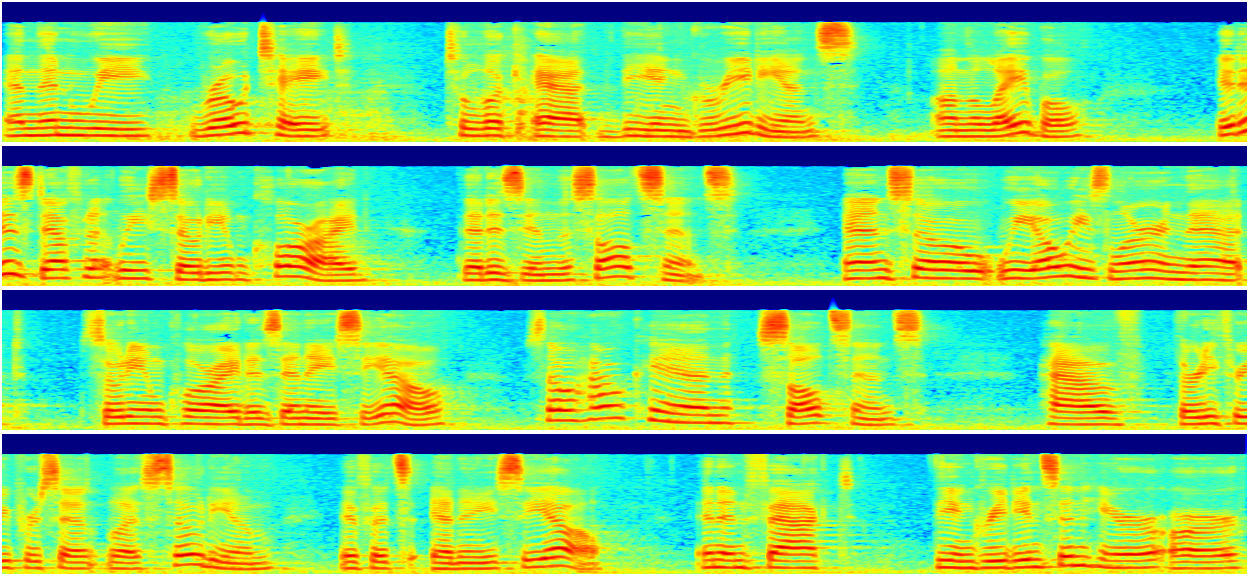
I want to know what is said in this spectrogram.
and then we rotate to look at the ingredients on the label, it is definitely sodium chloride that is in the salt sense. And so we always learn that sodium chloride is NaCl. So, how can salt sense have 33% less sodium if it's NaCl? And in fact, the ingredients in here are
